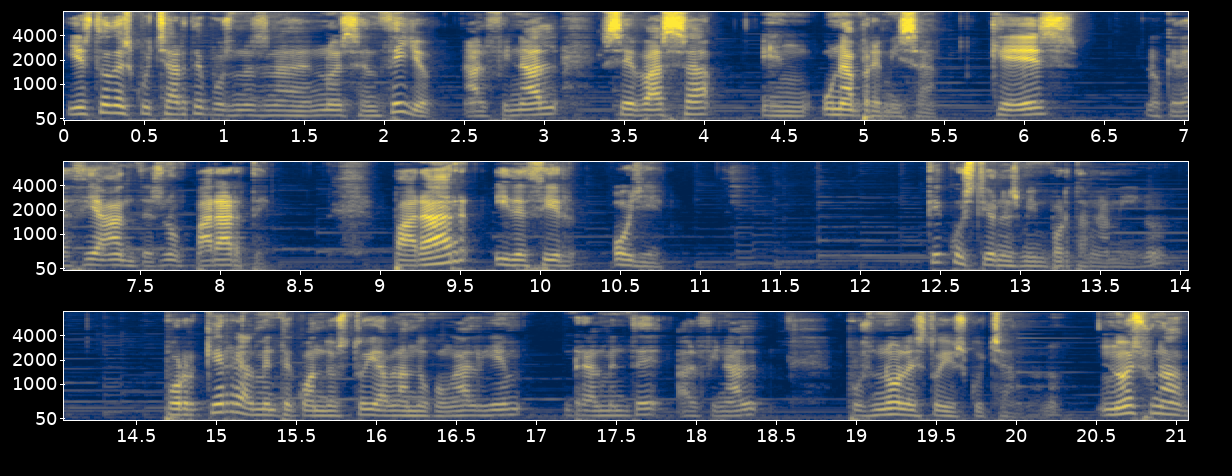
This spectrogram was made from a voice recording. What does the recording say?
Y esto de escucharte pues no es, no es sencillo. Al final se basa en una premisa, que es lo que decía antes, ¿no? Pararte parar y decir, oye, ¿qué cuestiones me importan a mí, no? ¿Por qué realmente cuando estoy hablando con alguien, realmente al final, pues no le estoy escuchando, ¿no? No es una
